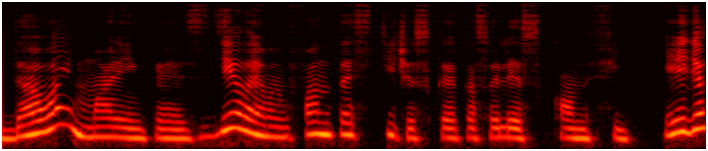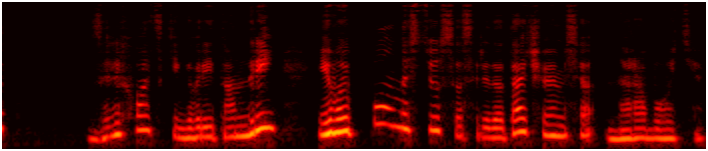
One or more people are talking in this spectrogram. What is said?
Давай, маленькая, сделаем им фантастическое косуле с конфи. Идет? Залихватский, говорит Андрей, и мы полностью сосредотачиваемся на работе.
